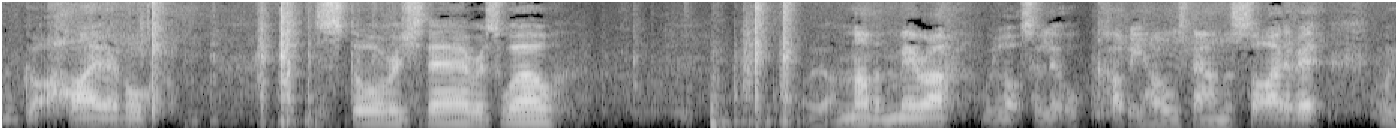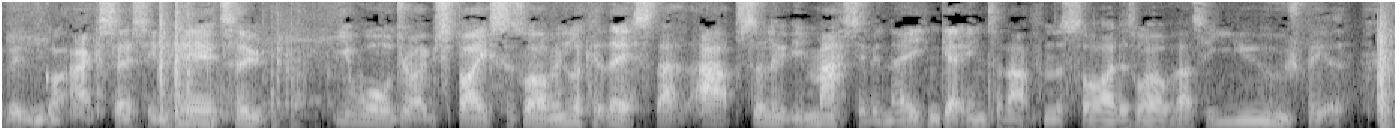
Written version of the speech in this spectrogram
we've got high level storage there as well. Got another mirror with lots of little cubby holes down the side of it. We've even got access in here to your wardrobe space as well. I mean, look at this. That's absolutely massive in there. You can get into that from the side as well. But that's a huge bit of,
